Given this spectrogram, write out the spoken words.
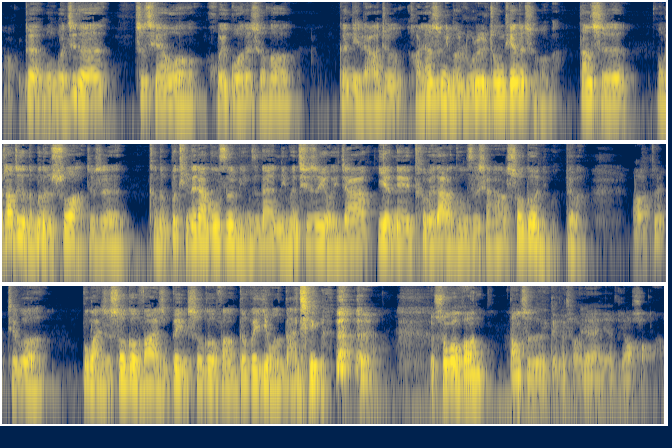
啊。对我，我记得之前我回国的时候跟你聊，就好像是你们如日中天的时候吧。当时我不知道这个能不能说啊，就是可能不提那家公司的名字，但是你们其实有一家业内特别大的公司想要收购你们，对吧？啊，对结果不管是收购方还是被收购方都被一网打尽了。对，就收购方当时给的条件也比较好啊，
